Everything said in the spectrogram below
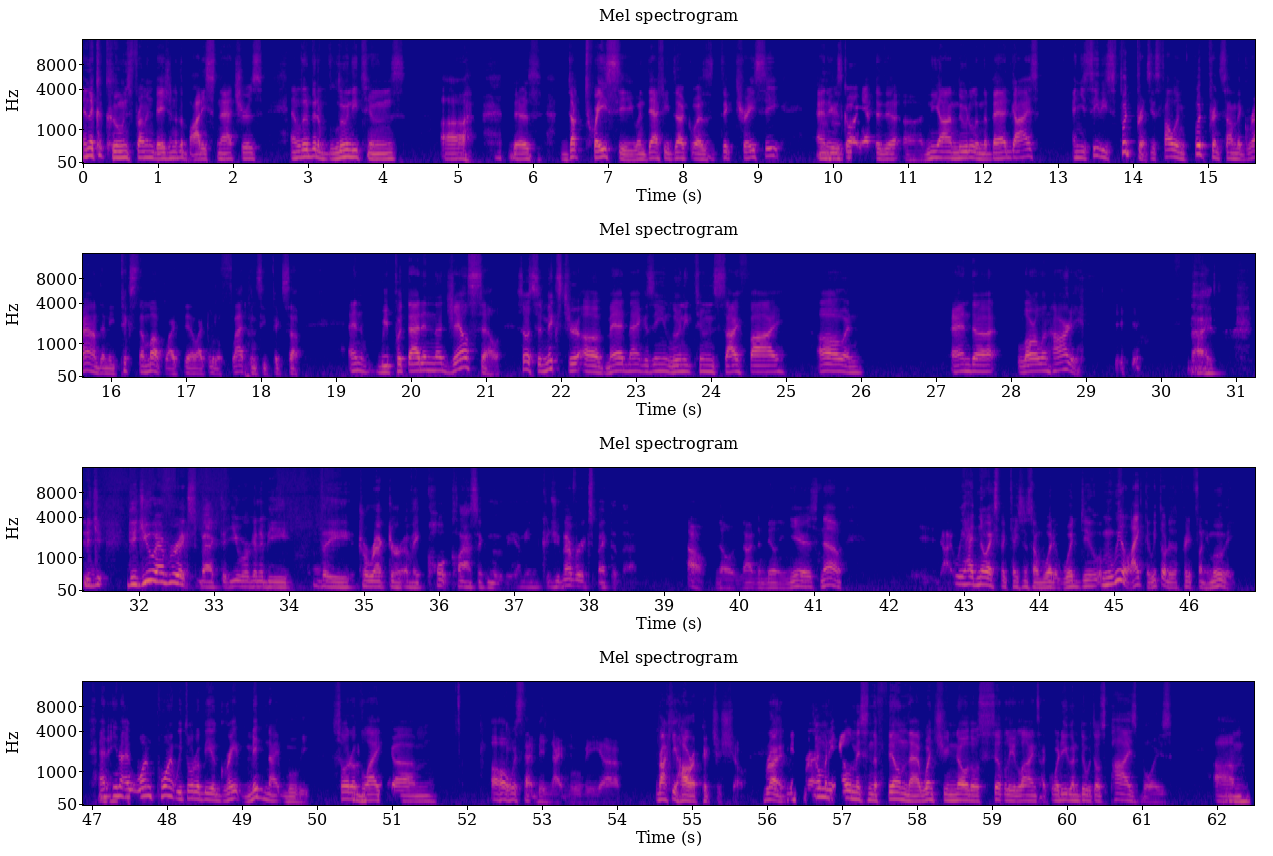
And the cocoons from Invasion of the Body Snatchers and a little bit of Looney Tunes. Uh, there's Duck Tracy when Daffy Duck was Dick Tracy, and mm-hmm. he was going after the uh, Neon Noodle and the bad guys. And you see these footprints. He's following footprints on the ground, and he picks them up like they're like little flat things he picks up. And we put that in the jail cell. So it's a mixture of Mad Magazine, Looney Tunes, sci-fi, oh, and and uh, Laurel and Hardy. nice. Did you did you ever expect that you were going to be the director of a cult classic movie? I mean, could you've ever expected that? Oh no, not in a million years. No, we had no expectations on what it would do. I mean, we liked it. We thought it was a pretty funny movie, and mm-hmm. you know, at one point we thought it'd be a great midnight movie, sort of mm-hmm. like, um, oh, what's that midnight movie? Uh, Rocky Horror Picture Show. Right. I mean, right. so many elements in the film that once you know those silly lines, like what are you going to do with those pies, boys? Um, mm.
